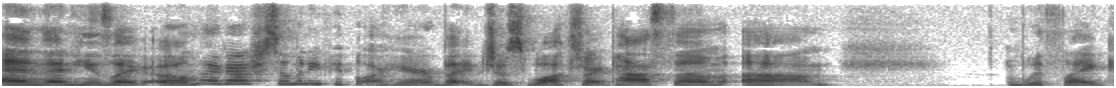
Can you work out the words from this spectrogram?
And then he's like oh my gosh so many people are here but just walks right past them um with like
